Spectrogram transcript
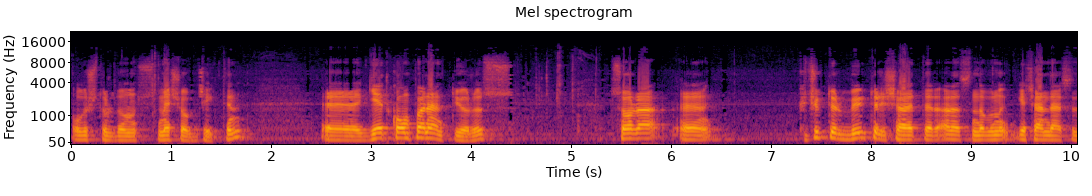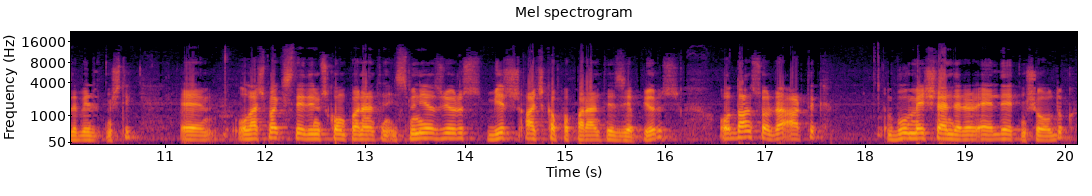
oluşturduğumuz mesh object'in e, get component diyoruz. Sonra e, küçüktür büyüktür işaretleri arasında bunu geçen derste de belirtmiştik. E, ulaşmak istediğimiz komponentin ismini yazıyoruz. Bir aç kapa parantez yapıyoruz. Ondan sonra artık bu mesh renderleri elde etmiş olduk.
